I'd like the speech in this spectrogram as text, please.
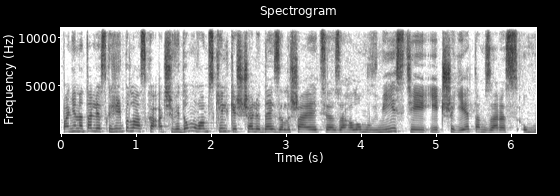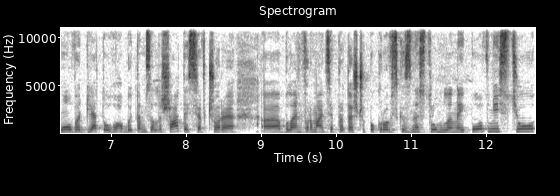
пані Наталія, скажіть, будь ласка, а чи відомо вам скільки ще людей залишається загалом в місті, і чи є там зараз умови для того, аби там залишатися? Вчора е, була інформація про те, що Покровськ знеструмлений повністю.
